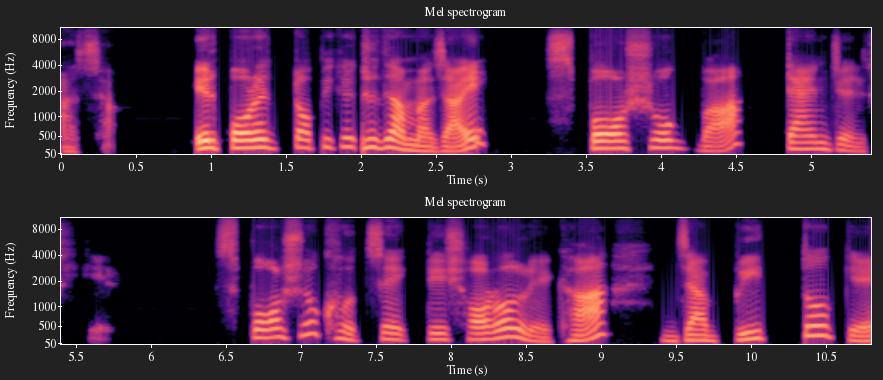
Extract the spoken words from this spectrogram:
আচ্ছা। এর পরের টপিকে যদি আমরা যাই, স্পর্শক বা ট্যানজেন্ট কি? স্পর্শক হচ্ছে একটি সরল রেখা যা বৃত্তকে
